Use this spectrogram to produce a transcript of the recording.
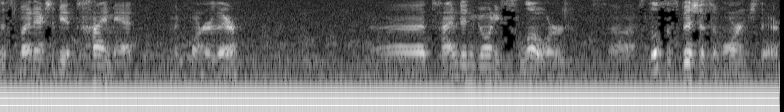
This might actually be a time add in the corner there. Time didn't go any slower, so I'm still suspicious of orange there.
